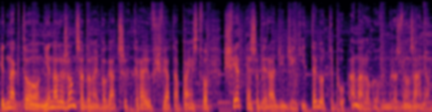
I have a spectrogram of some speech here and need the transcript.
Jednak to nie należące do najbogatszych krajów świata państwo świetnie sobie radzi dzięki tego typu analogowym rozwiązaniom.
